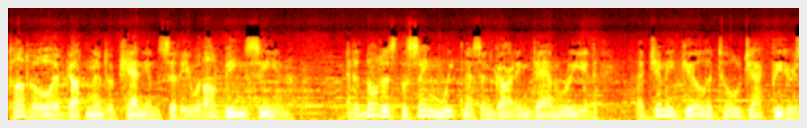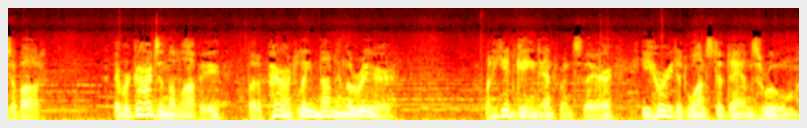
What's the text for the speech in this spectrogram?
Tonto had gotten into Canyon City without being seen and had noticed the same weakness in guarding Dan Reed that Jimmy Gill had told Jack Peters about. There were guards in the lobby, but apparently none in the rear. When he had gained entrance there, he hurried at once to Dan's room.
